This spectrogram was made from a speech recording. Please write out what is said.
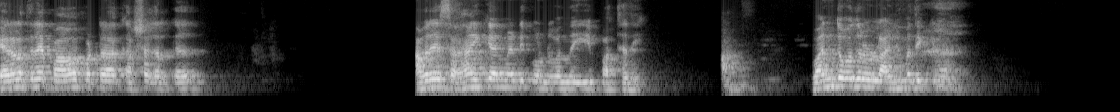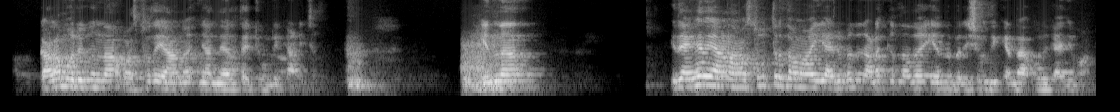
കേരളത്തിലെ പാവപ്പെട്ട കർഷകർക്ക് അവരെ സഹായിക്കാൻ വേണ്ടി കൊണ്ടുവന്ന ഈ പദ്ധതി വൻതോതിലുള്ള അഴിമതിക്കും കളമൊരുങ്ങുന്ന വസ്തുതയാണ് ഞാൻ നേരത്തെ ചൂണ്ടിക്കാണിച്ചത്. ഇന്ന് ഇതെങ്ങനെയാണ് ആസൂത്രിതമായി അഴിമതി നടക്കുന്നത് എന്ന് പരിശോധിക്കേണ്ട ഒരു കാര്യമാണ്.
